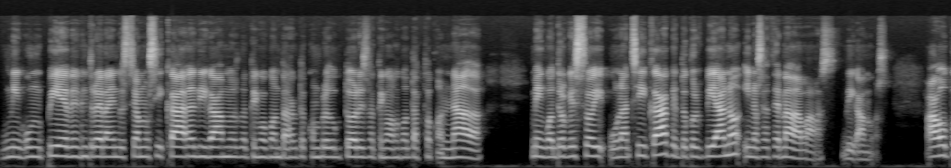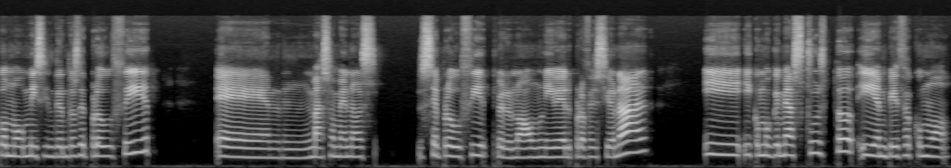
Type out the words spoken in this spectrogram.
ningún pie dentro de la industria musical, digamos, no tengo contacto con productores, no tengo contacto con nada. Me encuentro que soy una chica que toco el piano y no sé hacer nada más, digamos. Hago como mis intentos de producir, em, más o menos sé producir, pero no a un nivel profesional, y, y como que me asusto y empiezo como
